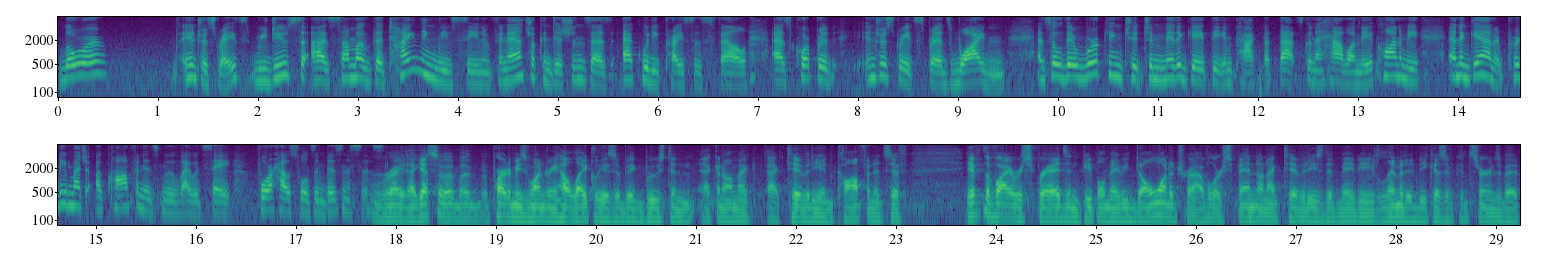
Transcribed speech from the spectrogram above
lower interest rates, reduce uh, some of the tightening we've seen in financial conditions as equity prices fell, as corporate interest rate spreads widen. And so they're working to, to mitigate the impact that that's going to have on the economy. And again, pretty much a confidence move, I would say, for households and businesses. Right. I guess uh, part of me is wondering how likely is a big boost in economic activity and confidence if if the virus spreads and people maybe don't want to travel or spend on activities that may be limited because of concerns about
